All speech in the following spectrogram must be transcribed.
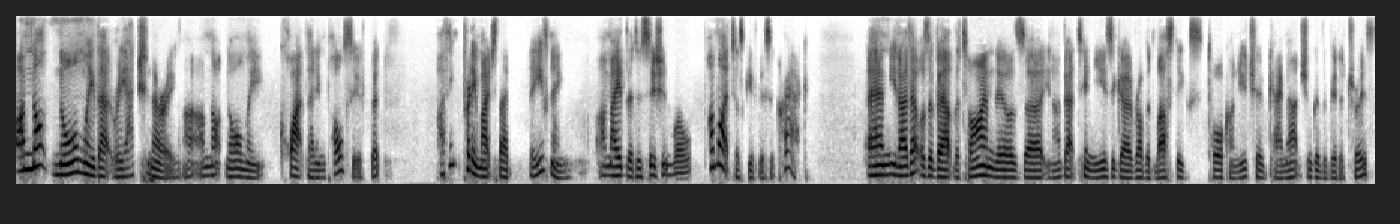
I'm not normally that reactionary. I'm not normally quite that impulsive, but I think pretty much that evening I made the decision, well, I might just give this a crack. And, you know, that was about the time there was, uh, you know, about 10 years ago, Robert Lustig's talk on YouTube came out, Sugar the Bitter Truth.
